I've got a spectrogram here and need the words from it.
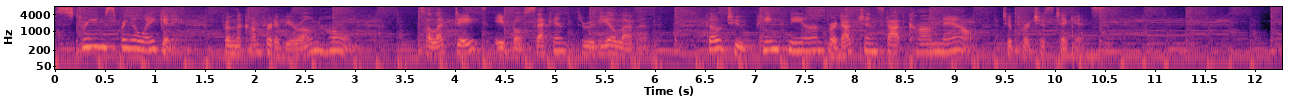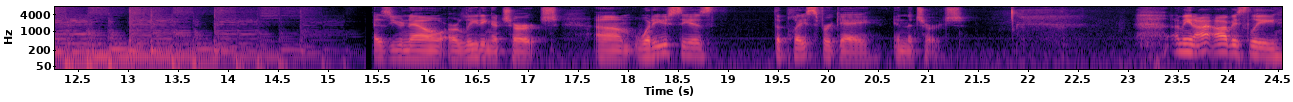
Stream Spring Awakening from the comfort of your own home. Select dates April 2nd through the 11th. Go to pinkneonproductions.com now to purchase tickets. As you now are leading a church, um, what do you see as the place for gay in the church? I mean, I obviously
